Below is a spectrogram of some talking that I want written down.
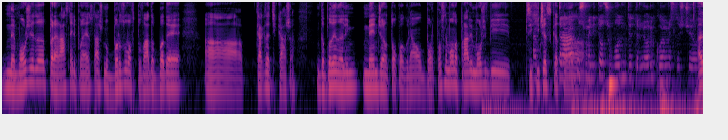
не може да прерасне или поне достатъчно бързо в това да бъде, а, как да ти кажа, да бъде нали, менеджер на толкова голям отбор. Просто не мога да направи, може би, психическата... Трябва да го смените от свободните треньори, кой мислиш, че е? А,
